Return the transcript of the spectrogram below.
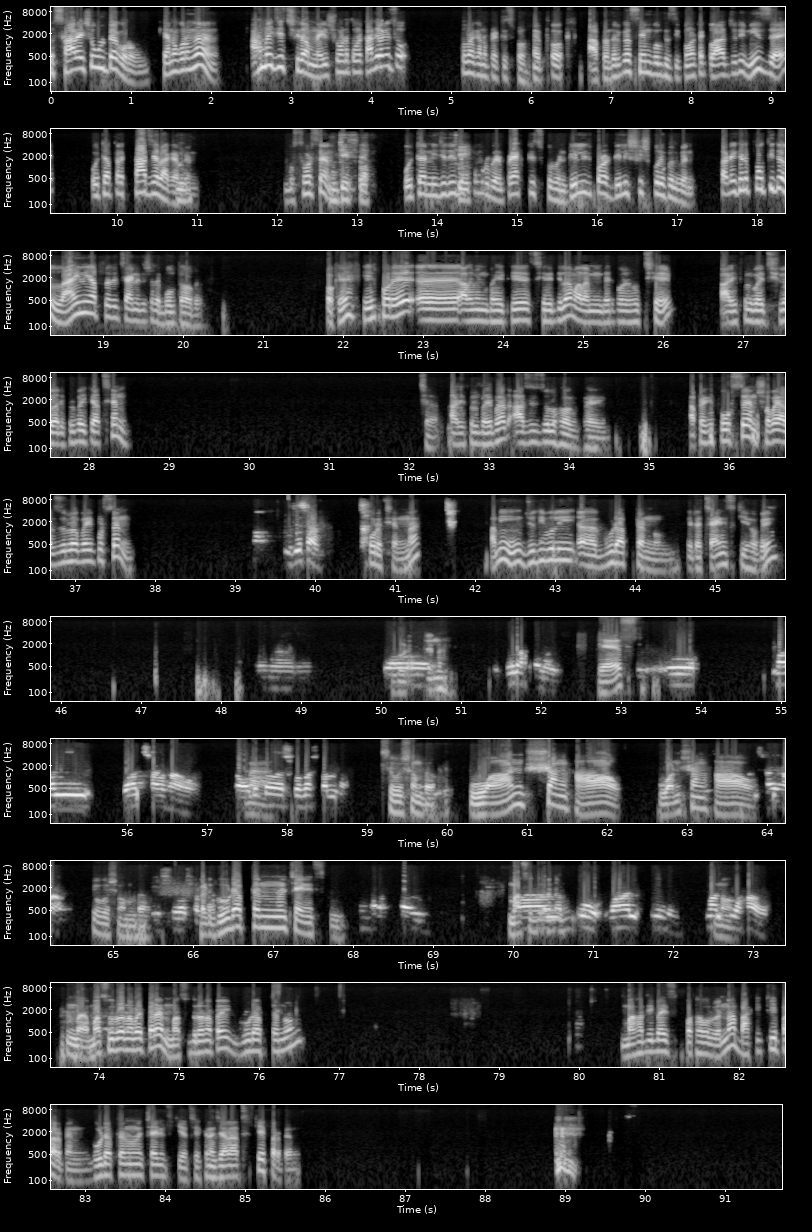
তো স্যার এসে উল্টা গরম। কেন গরম জানেন? আমি যে ছিলাম না, এই সময়টা তোমরা কাজে লাগেছো তোমরা কেন প্র্যাকটিস করো না তো আপনাদেরকেও সেম বলতেছি কোন একটা ক্লাস যদি মিস যায় ওইটা আপনারা কাজে লাগাবেন। বুঝতে পারছেন? জি স্যার। ওইটা নিজেদের ঠিক। পড়বেন প্র্যাকটিস করবেন ডেলির পর ডেলি শেষ করে ফেলবেন। কারণ এখানে প্রতিটা লাইনে আপনাদের চাইনিজের সাথে বলতে হবে। ওকে এরপরে আলামিন ভাইকে ছেড়ে দিলাম। আলামিন ভাইয়ের পরে হচ্ছে আরিফুল ভাই ছিল। আরিফুল ভাই কি আছেন? আচ্ছা আরিফুল ভাই বাদ আজিজুল হক ভাই। আপনারা কি পড়ছেন? সবাই আজিজুল হক ভাই পড়ছেন? জি স্যার। পড়েছেন না? আমি যদি বলি গুড আফটারনুন এটা চাইনিজ কি হবে? Good afternoon. ইয়েস শুভ সন্ধ্যা। ওয়ান সাংহাও ওয়ান সাংহাও সাংহাও শুভ সন্ধ্যা। বাট গুড আফটারনুন চাইনিজ কি মাসুদ না মাসুদ রানা ভাই পারেন? মাসুদ রানা ভাই গুড আফটারনুন মাহাদি ভাই কথা বলবেন না বাকি কে পারবেন? গুড আফটারনুনের চাইনিজ কি আছে? এখানে যারা আছে কে পারবেন?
